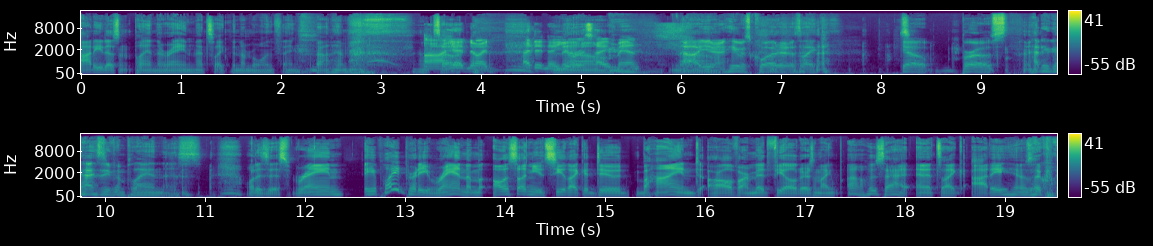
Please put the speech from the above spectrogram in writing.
Adi doesn't play in the rain. That's like the number one thing about him. uh, I had no, I, I didn't know you were his No. hype man. Oh, you know, he was quoted as like, "Yo, bros, how do you guys even play in this?" what is this? Rain. He played pretty random. All of a sudden, you'd see like a dude behind all of our midfielders. I'm like, oh, who's that? And it's like Adi. I was like, what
